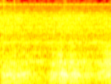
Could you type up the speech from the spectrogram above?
Oh, oh, oh.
